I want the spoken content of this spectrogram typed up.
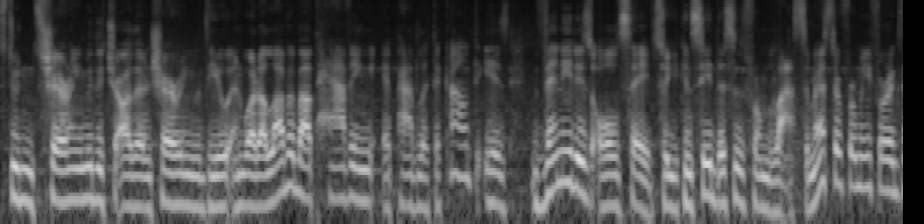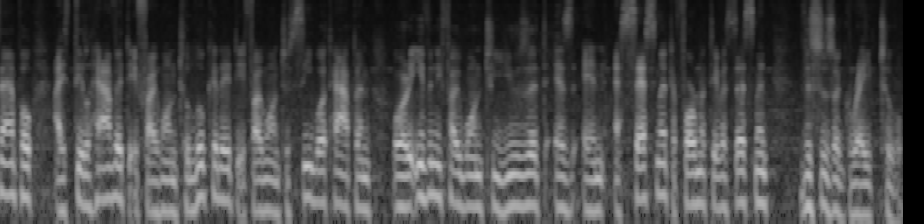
students sharing with each other and sharing with you. And what I love about having a Padlet account is then it is all saved. So you can see this is from last semester for me, for example. I still have it if I want to look at it, if I want to see what happened, or even if I want to use it as an assessment, a formative assessment, this is a great tool.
